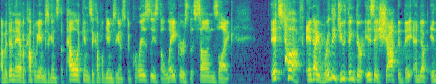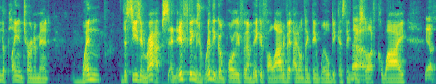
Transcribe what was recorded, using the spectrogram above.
Uh, but then they have a couple games against the Pelicans, a couple games against the Grizzlies, the Lakers, the Suns. Like, it's tough. And I really do think there is a shot that they end up in the play-in tournament when the season wraps. And if things really go poorly for them, they could fall out of it. I don't think they will because they do No. still have Kawhi. Yep.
